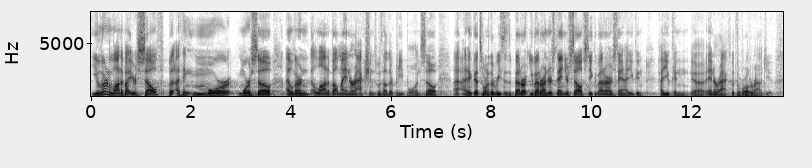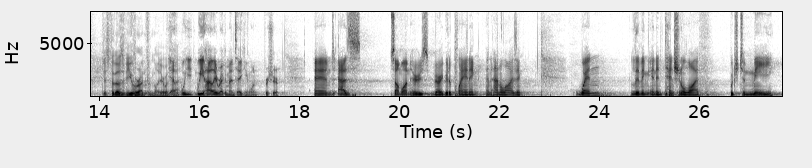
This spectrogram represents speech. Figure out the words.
you learn a lot about yourself, but I think more, more so, I learned a lot about my interactions with other people. And so I, I think that's one of the reasons that better, you better understand yourself so you can better understand how you can, how you can uh, interact with the world around you. Just for those of you who are unfamiliar with Yeah, that. we, we highly recommend taking one for sure. And as someone who's very good at planning and analyzing, when living an intentional life, which to me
